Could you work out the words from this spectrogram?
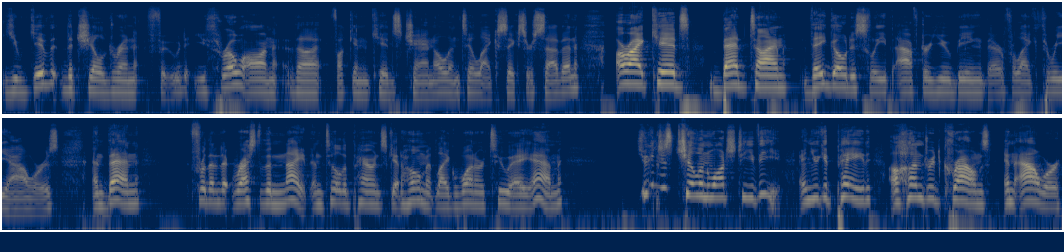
you give the children food you throw on the fucking kids channel until like 6 or 7 all right kids bedtime they go to sleep after you being there for like 3 hours. And then for the rest of the night until the parents get home at like 1 or 2 a.m you can just chill and watch TV, and you get paid a hundred crowns an hour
